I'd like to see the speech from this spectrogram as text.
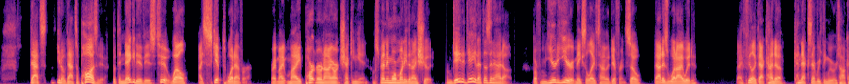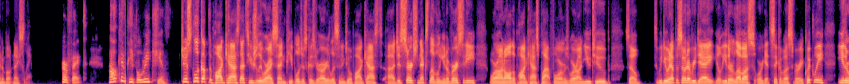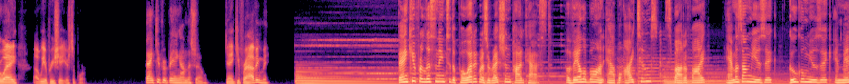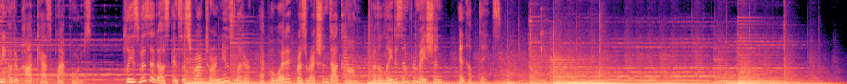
That's, you know, that's a positive. But the negative is too, well, I skipped whatever, right? My my partner and I aren't checking in. I'm spending more money than I should. From day to day, that doesn't add up. But from year to year, it makes a lifetime of difference. So that is what I would I feel like that kind of connects everything we were talking about nicely. Perfect. How can people reach you? Just look up the podcast. That's usually where I send people just because you're already listening to a podcast. Uh, just search Next Level University. We're on all the podcast platforms. We're on YouTube. So, so we do an episode every day. You'll either love us or get sick of us very quickly. Either way, uh, we appreciate your support. Thank you for being on the show. Thank you for having me. Thank you for listening to the Poetic Resurrection podcast, available on Apple iTunes, Spotify, Amazon Music, Google Music, and many other podcast platforms. Please visit us and subscribe to our newsletter at poeticresurrection.com for the latest information and updates.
